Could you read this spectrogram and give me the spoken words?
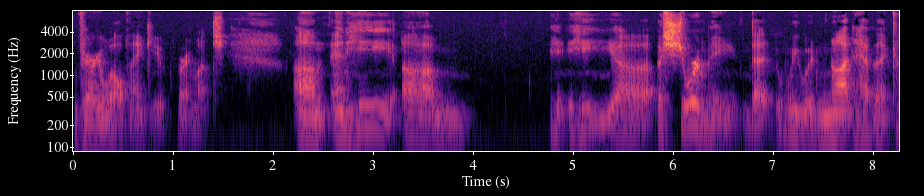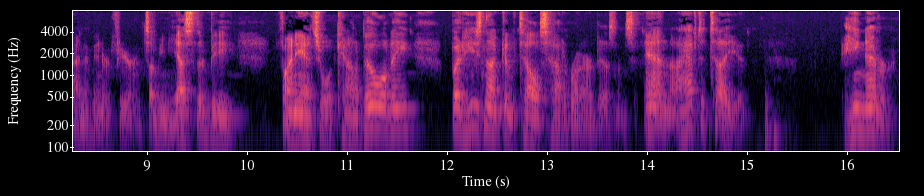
very well. Thank you very much. Um, and he um, he uh, assured me that we would not have that kind of interference. I mean, yes, there'd be financial accountability, but he's not going to tell us how to run our business. And I have to tell you, he never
